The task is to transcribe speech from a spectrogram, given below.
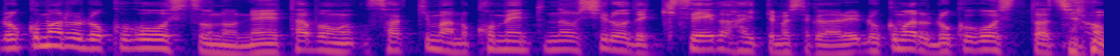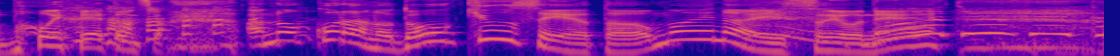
606号室のね多分さっきもあのコメントの後ろで規制が入ってましたけどあれ606号室たちの防衛やと思うんですよ あの子らの同級生やとは思えないですよね。同級生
